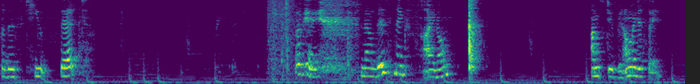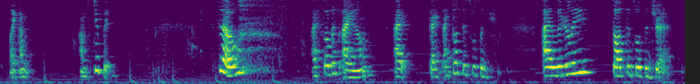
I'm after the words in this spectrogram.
for this cute set. Okay, now this next item, I'm stupid. I'm gonna just say, like I'm, I'm stupid. So, I saw this item. I, guys, I thought this was a, I literally thought this was a dress.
